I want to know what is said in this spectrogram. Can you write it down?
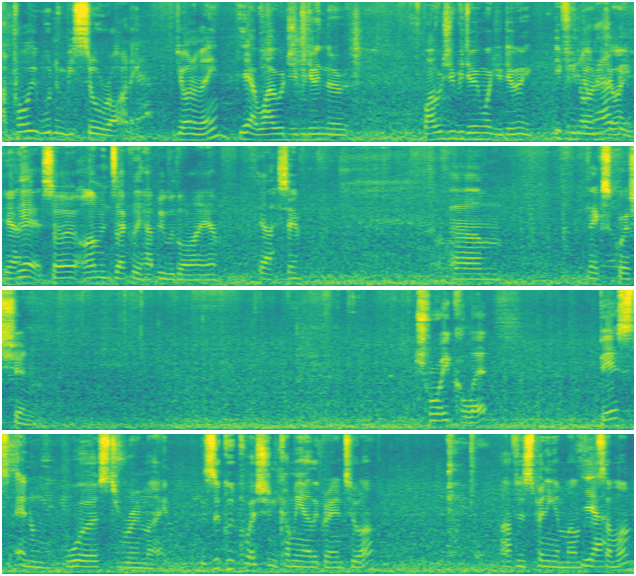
I probably wouldn't be still riding. Do you know what I mean? Yeah, why would you be doing the? Why would you be doing what you're doing If you're you not don't happy, enjoy it? yeah. So I'm exactly happy with what I am. yeah, same. Um, Next question. Troy Collette, best and worst roommate. This is a good question coming out of the Grand Tour. After spending a month Yeah. with someone,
